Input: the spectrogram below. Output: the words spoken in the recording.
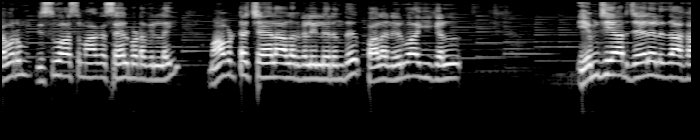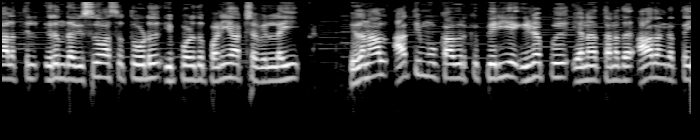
எவரும் விசுவாசமாக செயல்படவில்லை. மாவட்ட செயலாளர்களிலிருந்து பல நிர்வாகிகள் எம்ஜிஆர் ஜெயலலிதா காலத்தில் இருந்த விசுவாசத்தோடு இப்பொழுது பணியாற்றவில்லை. இதனால் அதிமுகவிற்கு பெரிய இழப்பு என தனது ஆதங்கத்தை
